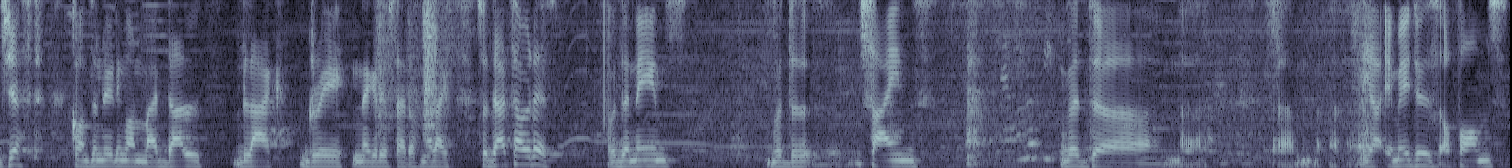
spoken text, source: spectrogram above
just concentrating on my dull black, gray, negative side of my life. So that's how it is with the names, with the signs, with the uh, um, uh, yeah images or forms.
